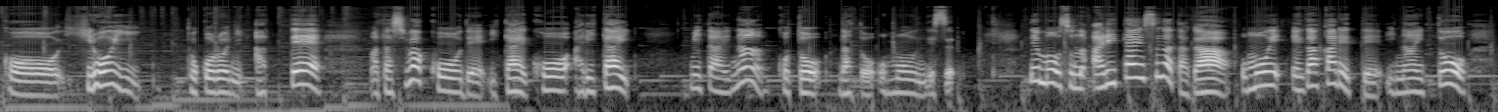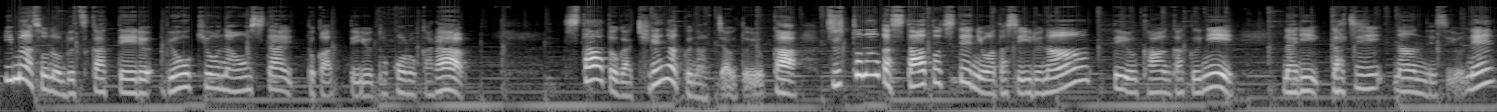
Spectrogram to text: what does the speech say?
こう広いところにあって私はこうでいたいこうありたいみたいなことだと思うんです。でもそのありたい姿が思い描かれていないと今そのぶつかっている病気を治したいとかっていうところからスタートが切れなくなっちゃうというかずっとなんかスタート地点に私いるなっていう感覚になりがちなんですよね。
